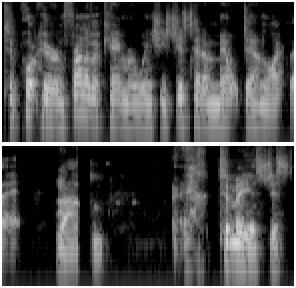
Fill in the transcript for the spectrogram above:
to put her in front of a camera when she's just had a meltdown like that. Yeah. Um, to me, it's just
